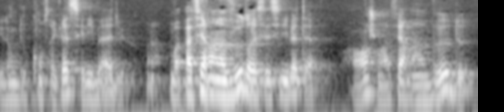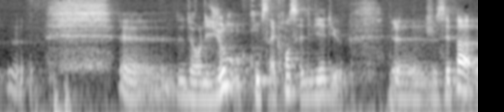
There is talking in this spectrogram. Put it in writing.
et donc de consacrer ce célibat à Dieu. On ne va pas faire un vœu de rester célibataire. En revanche, on va faire un vœu de, euh, euh, de religion en consacrant cette vie à Dieu. Euh, je ne sais pas,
